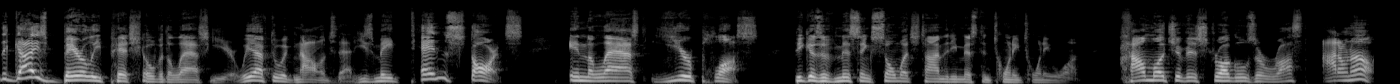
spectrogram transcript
the guy's barely pitched over the last year. We have to acknowledge that. He's made 10 starts in the last year plus because of missing so much time that he missed in 2021. How much of his struggles are rust? I don't know.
